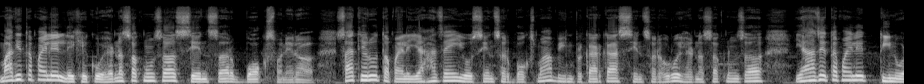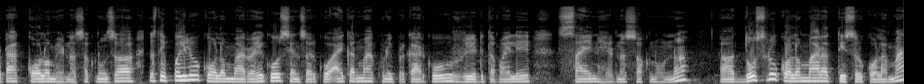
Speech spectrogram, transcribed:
माथि तपाईँले लेखेको हेर्न सक्नुहुन्छ सेन्सर बक्स भनेर। साथीहरू तपाईँले यहाँ चाहिँ यो सेन्सर बक्समा विभिन्न प्रकारका सेन्सरहरू हेर्न सक्नुहुन्छ। यहाँ चाहिँ तपाईँले तिनवटा कलम हेर्न सक्नुहुन्छ। जस्तै पहिलो कलममा रहेको सेन्सरको आइकनमा कुनै प्रकारको रेड तपाईँले साइन हेर्न सक्नुहुन्न। दोस्रो कलममा र तेस्रो कलममा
